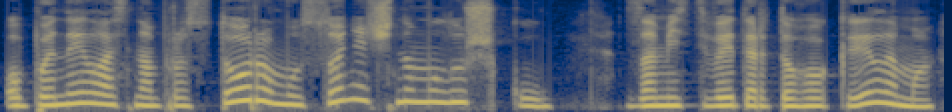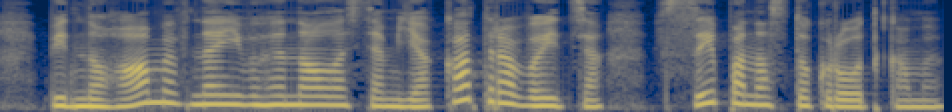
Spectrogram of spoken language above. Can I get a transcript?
опинилась на просторому сонячному лужку. Замість витертого килима під ногами в неї вгиналася м'яка травиця, всипана стокротками.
